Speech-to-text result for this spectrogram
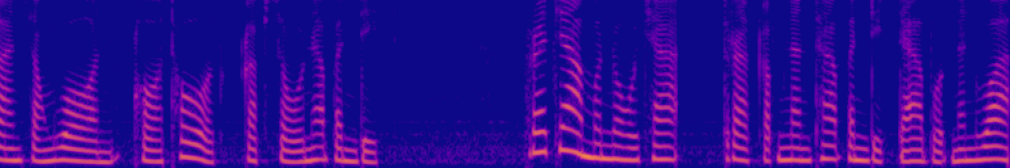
การสังวร ขอโทษกับโสนบัณฑิต พระเจ้ามโนชะตรัสกับนันทบัณฑิตดาบทนั้นว่า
